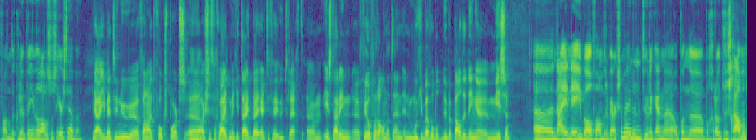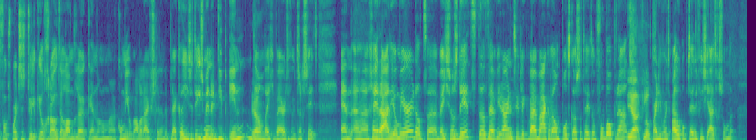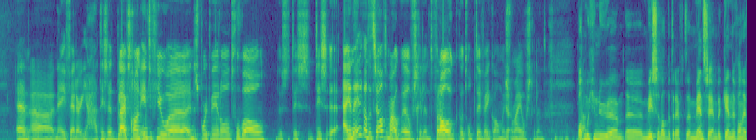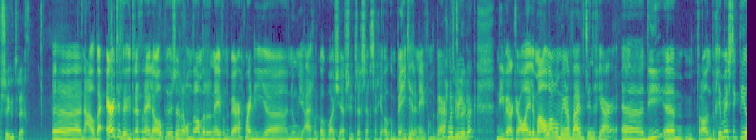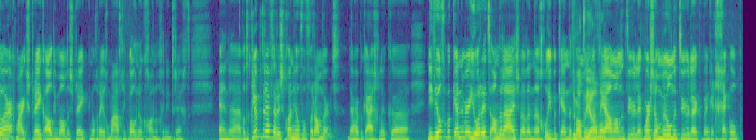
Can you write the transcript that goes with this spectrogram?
van de club en je wilde alles als eerst hebben. Ja, je bent hier nu eh, vanuit Fox Sports. Eh, Mhm. Als je het vergelijkt met je tijd bij RTV Utrecht, ehm, is daarin eh, veel veranderd? En, en moet je bijvoorbeeld nu bepaalde dingen missen? Eh, nou ja, nee, behalve andere werkzaamheden natuurlijk. En eh, op, een, eh, op een grotere schaal. Want Fox Sports is natuurlijk heel groot en landelijk. En dan kom je op allerlei verschillende plekken. Je zit er iets minder diep in dan Ja. dat je bij RTV Utrecht zit. En geen radio meer. Dat, een beetje zoals dit. Dat Ja. heb je daar natuurlijk. Wij maken wel een podcast dat heet dan Voetbalpraat. Ja, klopt. Maar die wordt Ja. ook op televisie uitgezonden. En nee, verder, ja, het, is, het blijft gewoon interviewen in de sportwereld, voetbal. Dus het is, het is eh, aan de ene kant hetzelfde, maar ook heel verschillend. Vooral ook het op tv komen is Ja. voor mij heel verschillend. Wat ja. moet je nu eh, eh, missen wat betreft eh, mensen en bekenden van FC Utrecht? Nou, bij RTV Utrecht een hele hoop. Dus er onder andere René van den Berg. Maar die noem je eigenlijk ook wel als je FC Utrecht zegt, zeg je ook een beetje René van den Berg natuurlijk. Die werkt er al helemaal lang, al meer dan 25 jaar. Die, ehm, vooral in het begin miste ik die heel erg. Maar ik spreek al die mannen, spreek ik nog regelmatig. Ik woon ook gewoon nog in Utrecht. En eh, wat de club betreft, daar is gewoon heel veel veranderd. Daar heb ik eigenlijk eh, niet heel veel bekenden meer. Jorrit Andela is wel een eh, goede bekende De van materiaalman. de materiaalman natuurlijk. Marcel Mul natuurlijk, daar ben ik echt gek op.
